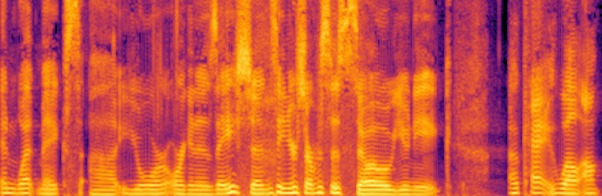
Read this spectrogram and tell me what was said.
and what makes uh, your organization, Senior Services, so unique? Okay, well, I'll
